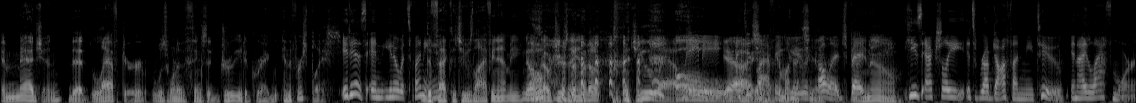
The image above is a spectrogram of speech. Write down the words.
imagine that laughter was one of the things that drew you to Greg in the first place. It is. And you know what's funny? the fact that she was laughing at me. No. is that what you're saying? that you laughed. Maybe yeah, I did yeah. laugh at on, you in it. college, but I know. he's actually it's rubbed off on me too, and I laugh more.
